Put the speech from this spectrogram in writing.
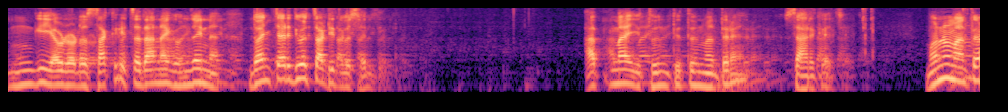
मुंगी एवढा एवढा साखरेचा दाना घेऊन जाईन ना दोन चार दिवस चाटीत बसेल आत्मा इथून तिथून मात्र सारखाच. म्हणून मात्र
